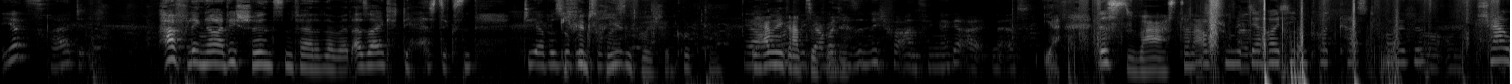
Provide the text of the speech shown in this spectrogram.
jetzt reite ich Haflinger, die schönsten Pferde der Welt. Also eigentlich die hässlichsten. Die aber so Ich finde Friesen voll schön. Guck mal. Ja, Wir haben hier gerade so Aber Bilder. die sind nicht für Anfänger geeignet. Ja, das war's dann auch schon mit Also- der heutigen Podcast-Folge. Ja, Ciao.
